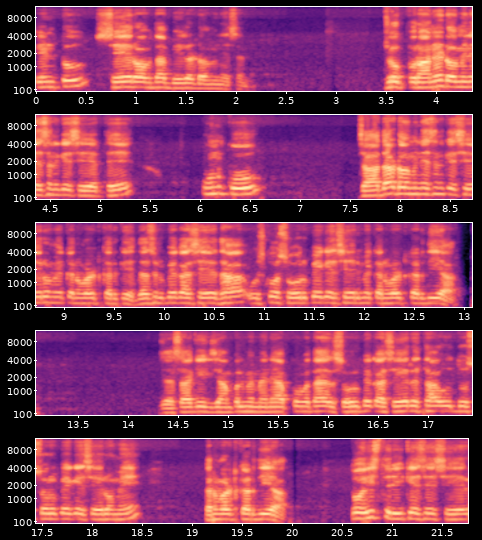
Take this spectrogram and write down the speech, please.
into share of the bigger domination जो पुराने डोमिनेशन के शेयर थे, उनको ज़्यादा डोमिनेशन के शेयरों में कन्वर्ट करके, दस रुपये का शेयर था, उसको सौ रुपये के शेयर में कन्वर्ट कर दिया। जैसा कि एग्ज़ाम्पल में मैंने आपको बताया, सौ रुपये का शेयर था उस दो सौ रुपये के शेयरों में कन्वर्ट कर दिया। तो इस तरीके से शेयर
